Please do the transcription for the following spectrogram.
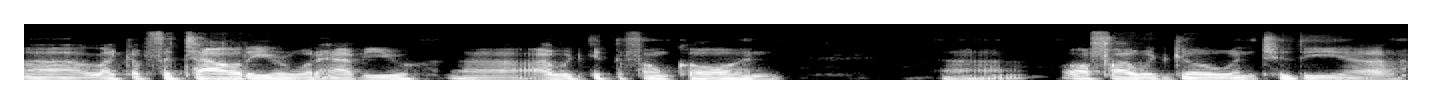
uh, like a fatality or what have you, uh, I would get the phone call and uh, off I would go into the uh,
